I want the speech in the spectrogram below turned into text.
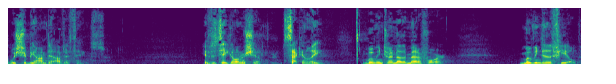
We should be on to other things. You have to take ownership. Secondly, moving to another metaphor, moving to the field,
